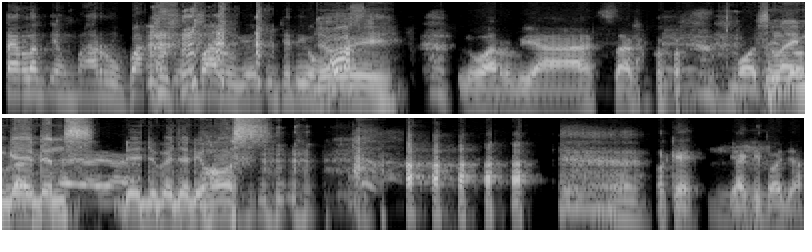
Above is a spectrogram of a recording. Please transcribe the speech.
talent yang baru, bakat yang baru yaitu jadi host. Yoi. Luar biasa. Morty Selain guidance, Ya, ya, dia juga jadi host. Oke, ya gitu aja.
